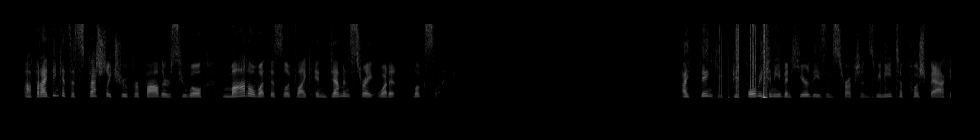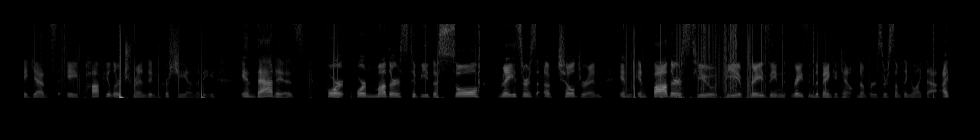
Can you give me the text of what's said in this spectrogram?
Uh, but I think it's especially true for fathers who will model what this looks like and demonstrate what it looks like. I think before we can even hear these instructions, we need to push back against a popular trend in Christianity and that is for for mothers to be the sole raisers of children and, and fathers to be raising raising the bank account numbers or something like that. I,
